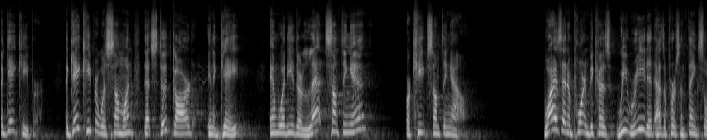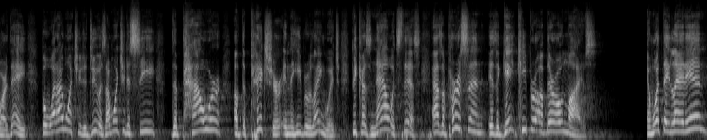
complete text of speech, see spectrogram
A gatekeeper. A gatekeeper was someone that stood guard in a gate and would either let something in or keep something out. Why is that important? Because we read it as a person thinks, so are they. But what I want you to do is, I want you to see the power of the picture in the Hebrew language, because now it's this as a person is a gatekeeper of their own lives, and what they let in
